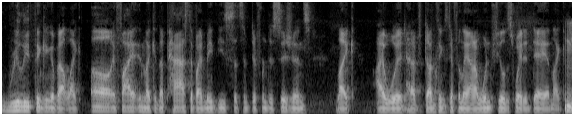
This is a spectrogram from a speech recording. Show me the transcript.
really thinking about like oh if i in like in the past if i made these sets of different decisions like i would have done things differently and i wouldn't feel this way today and like hmm.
